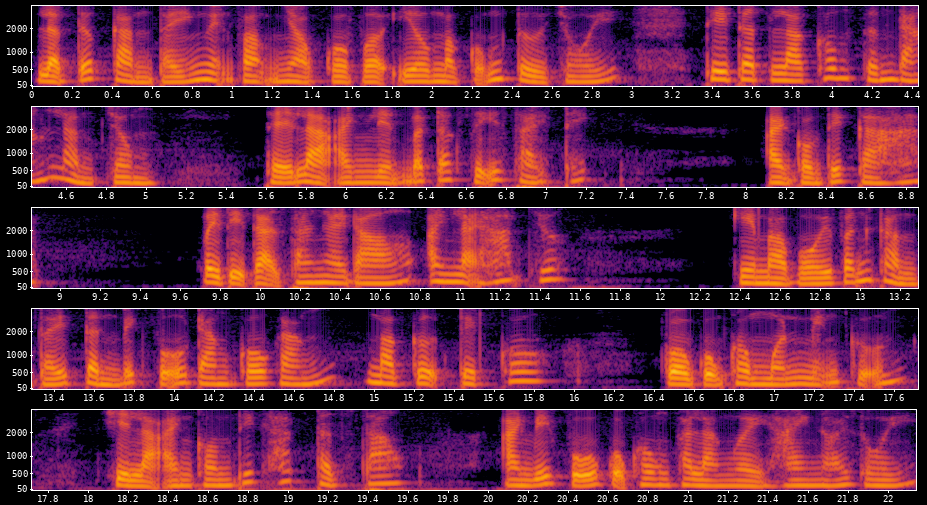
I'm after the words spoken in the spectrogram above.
lập tức cảm thấy nguyện vọng nhỏ của vợ yêu mà cũng từ chối, thì thật là không xứng đáng làm chồng. Thế là anh liền bất đắc dĩ giải thích. Anh không thích ca hát. Vậy thì tại sao ngày đó anh lại hát chứ? Khi mà bối vẫn cảm thấy Tần Bích Vũ đang cố gắng mà cự tuyệt cô. Cô cũng không muốn miễn cưỡng, chỉ là anh không thích hát thật sao? Anh Bích Vũ cũng không phải là người hay nói dối.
